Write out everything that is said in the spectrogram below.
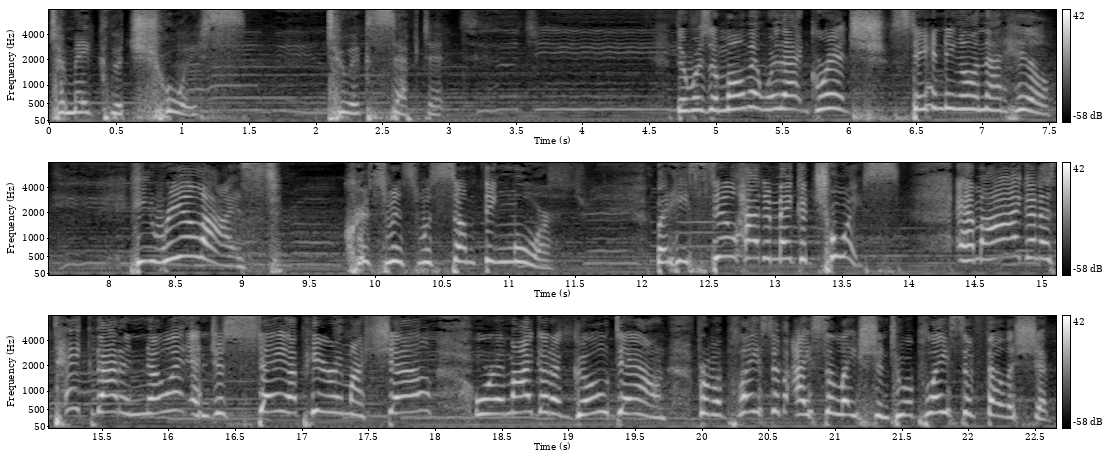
to make the choice to accept it. There was a moment where that Grinch standing on that hill, he realized Christmas was something more. But he still had to make a choice. Am I going to take that and know it and just stay up here in my shell? Or am I going to go down from a place of isolation to a place of fellowship?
